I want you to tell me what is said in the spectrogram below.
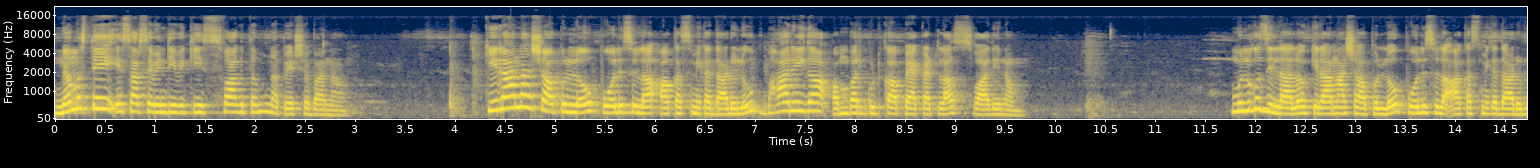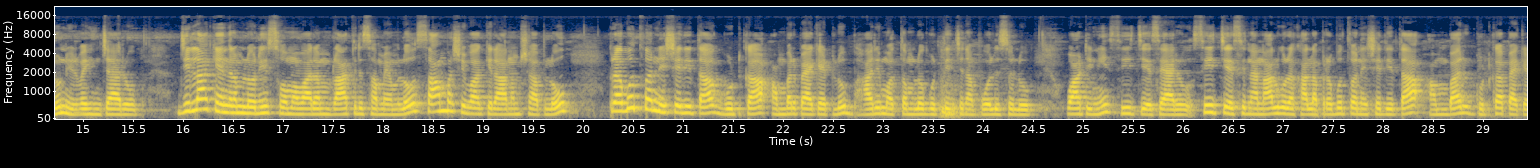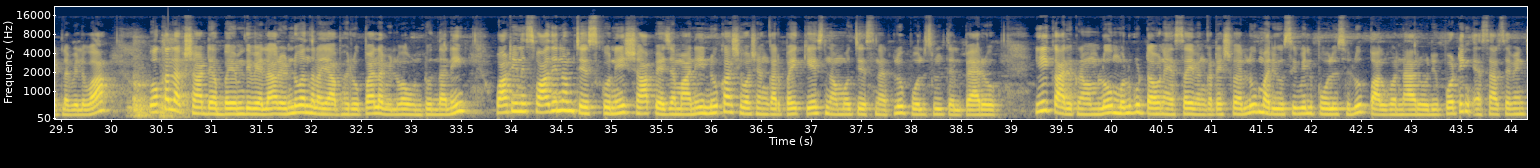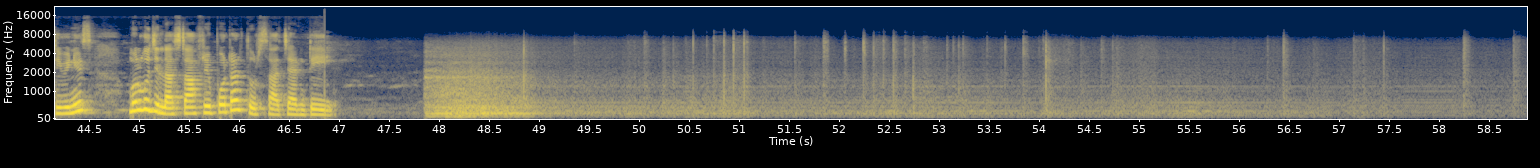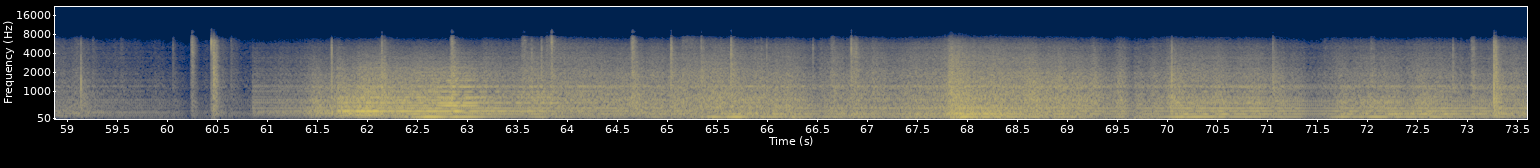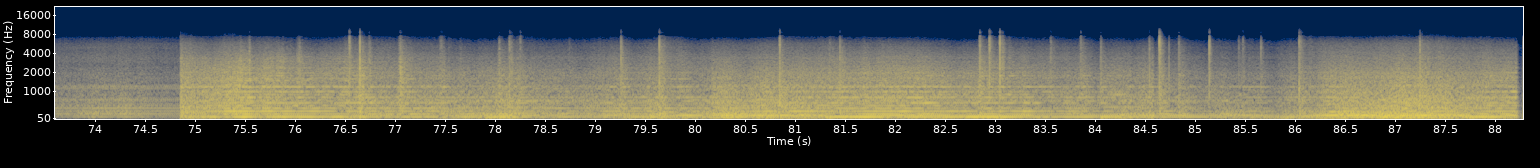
నమస్తే SR seven టీవీకి స్వాగతం. నా పేరు షబానా కిరాణా షాపుల్లో పోలీసుల ఆకస్మిక దాడులు భారీగా అంబర్ గుట్కా ప్యాకెట్ల స్వాధీనం. ములుగు జిల్లాలో కిరాణా షాపుల్లో పోలీసుల ఆకస్మిక దాడులు నిర్వహించారు. జిల్లా కేంద్రంలోని సోమవారం రాత్రి సమయంలో సాంబశివ కిరాణం షాప్లో ప్రభుత్వ నిషేధిత గుట్కా అంబర్ ప్యాకెట్లు భారీ మొత్తంలో గుర్తించిన పోలీసులు. వాటిని సీజ్ చేశారు. సీజ్ చేసిన నాలుగు రకాల ప్రభుత్వ నిషేధిత అంబర్ గుట్కా ప్యాకెట్ల విలువ ఒక లక్ష డెబ్బై ఎనిమిది వేల రెండు వందల యాభై రూపాయల విలువ ఉంటుందని వాటిని స్వాధీనం చేసుకుని షాప్ యజమాని నూకా శివశంకర్పై కేసు నమోదు చేసినట్లు పోలీసులు తెలిపారు. ఈ కార్యక్రమంలో ములుగు టౌన్ ఎస్ఐ వెంకటేశ్వర్లు మరియు సివిల్ పోలీసులు పాల్గొన్నారు. Reporting SR seven TV news Mulugu జిల్లా స్టాఫ్ రిపోర్ట్ রিপোর্টার তুষা চান্টি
